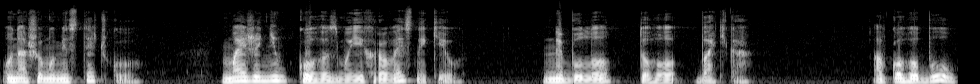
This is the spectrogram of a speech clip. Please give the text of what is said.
У нашому містечку майже ні в кого з моїх ровесників не було того батька. А в кого був,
